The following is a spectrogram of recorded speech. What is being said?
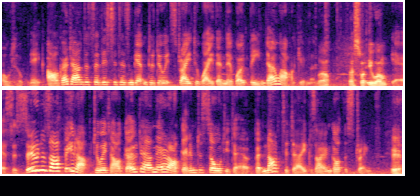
Oh, look, Nick, I'll go down to solicitors and get them to do it straight away. Then there won't be no argument. Well, that's what you want. Yes, as soon as I feel up to it, I'll go down there, I'll get them to sort it out. But not today, because I ain't got the strength. Here.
